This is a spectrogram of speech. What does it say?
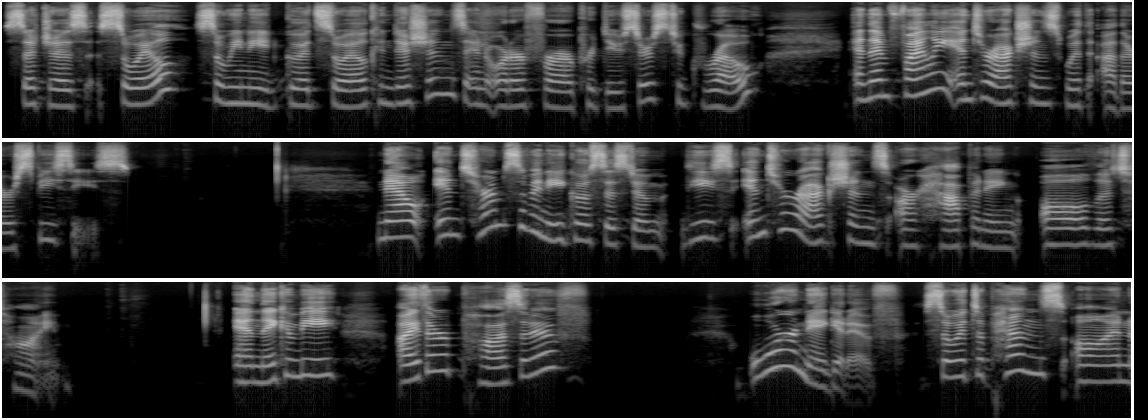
such as soil, so we need good soil conditions in order for our producers to grow. And then finally, interactions with other species. Now, in terms of an ecosystem, these interactions are happening all the time. And they can be either positive or negative. So it depends on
